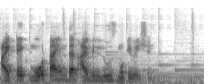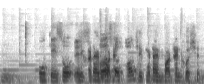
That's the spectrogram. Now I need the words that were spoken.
i take more time then i will lose motivation. Hmm. okay so first of all she got an important question.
